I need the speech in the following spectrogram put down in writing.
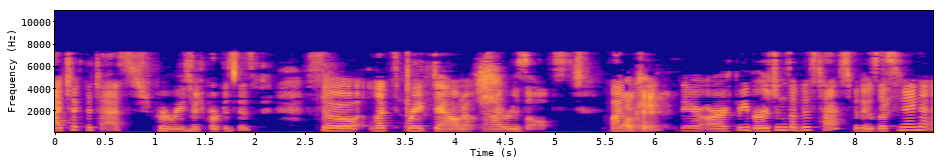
I took the test for research purposes. So let's break down my results. By the okay. way, there are three versions of this test for those listening.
